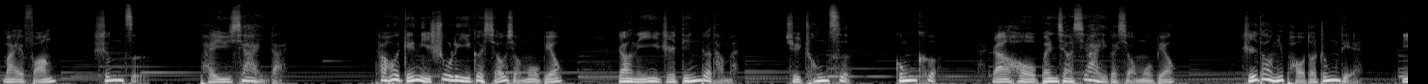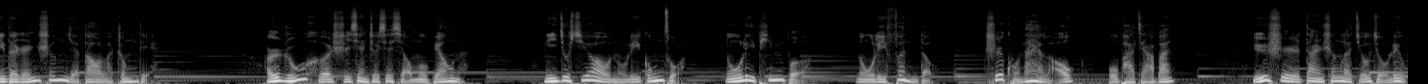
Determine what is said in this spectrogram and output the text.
买房、生子、培育下一代。他会给你树立一个小小目标，让你一直盯着他们，去冲刺、攻克，然后奔向下一个小目标，直到你跑到终点，你的人生也到了终点。而如何实现这些小目标呢？你就需要努力工作，努力拼搏，努力奋斗，吃苦耐劳，不怕加班。于是诞生了九九六、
